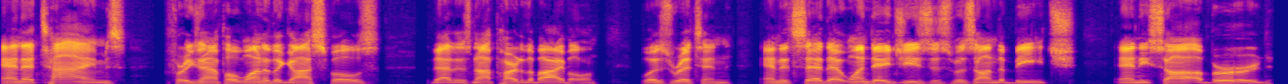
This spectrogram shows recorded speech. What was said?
And at times, for example, one of the gospels that is not part of the Bible was written, and it said that one day Jesus was on the beach and he saw a bird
